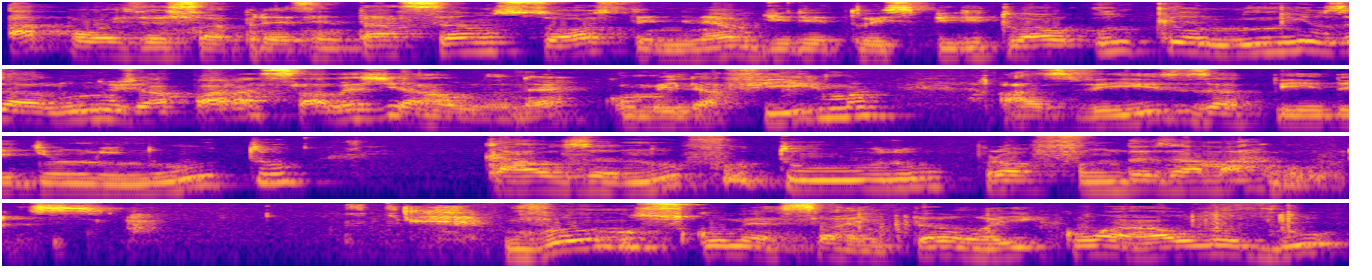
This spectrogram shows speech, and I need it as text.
Após essa apresentação, Sóstenes, né, o diretor espiritual, encaminha os alunos já para as salas de aula. Né? Como ele afirma, às vezes a perda de um minuto causa no futuro profundas amarguras. Vamos começar então aí com a aula do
